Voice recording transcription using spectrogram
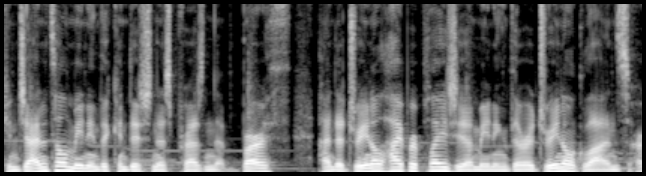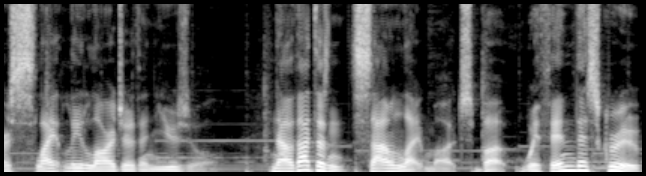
Congenital meaning the condition is present at birth, and adrenal hyperplasia meaning their adrenal glands are slightly larger than usual. Now, that doesn't sound like much, but within this group,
